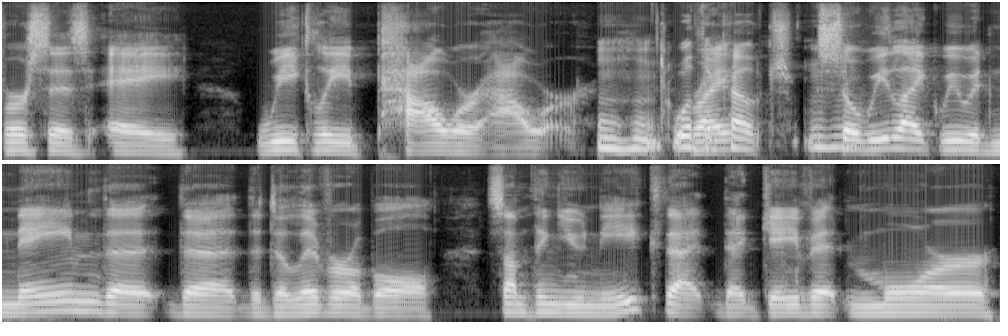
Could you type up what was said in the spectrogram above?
Versus a weekly power hour. Mhm. With Right. a coach. Mhm. So we like we would name the the the deliverable something unique that that gave it more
